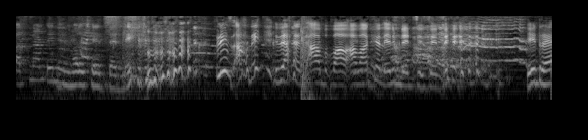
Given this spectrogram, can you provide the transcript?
పర్సనాలిటీని ఇన్వాల్వ్ చేయొద్దండి. అది ఆ వాక్యాలు ఎలిమినేట్ చేసేయండి ఏంట్రా?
